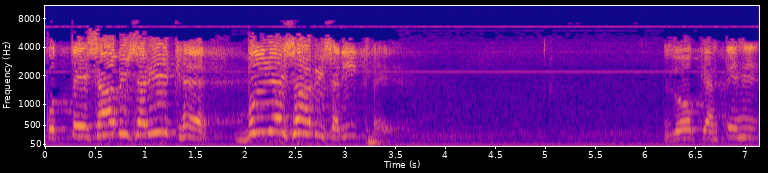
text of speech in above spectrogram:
کتے شاہ بھی شریک ہے، بلے شاہ بھی شریک ہے۔ لوگ کہتے ہیں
